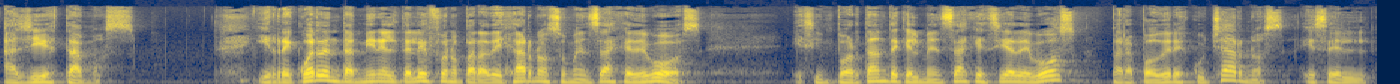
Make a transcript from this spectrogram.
Allí estamos. Y recuerden también el teléfono para dejarnos su mensaje de voz. Es importante que el mensaje sea de voz para poder escucharnos. Es el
